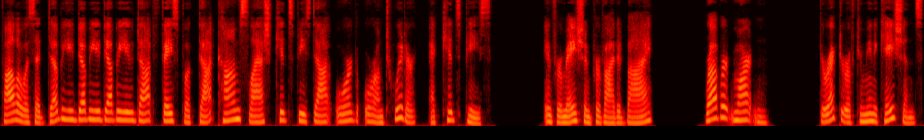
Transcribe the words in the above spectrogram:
Follow us at www.facebook.com slash kidspeace.org or on Twitter at kidspeace. Information provided by Robert Martin, Director of Communications,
